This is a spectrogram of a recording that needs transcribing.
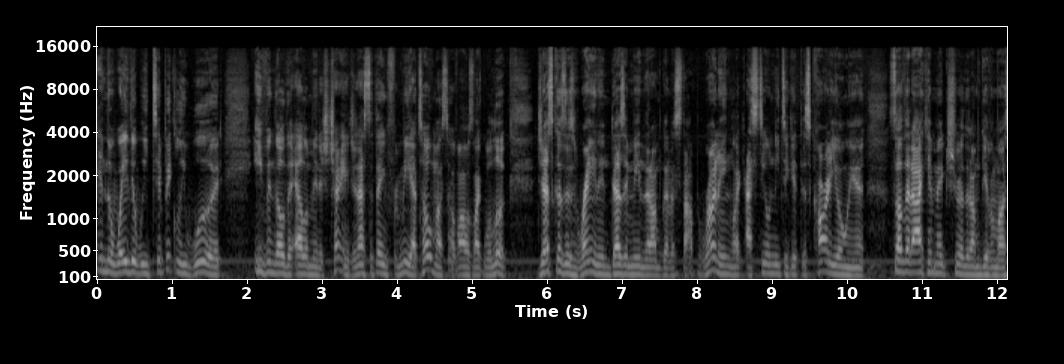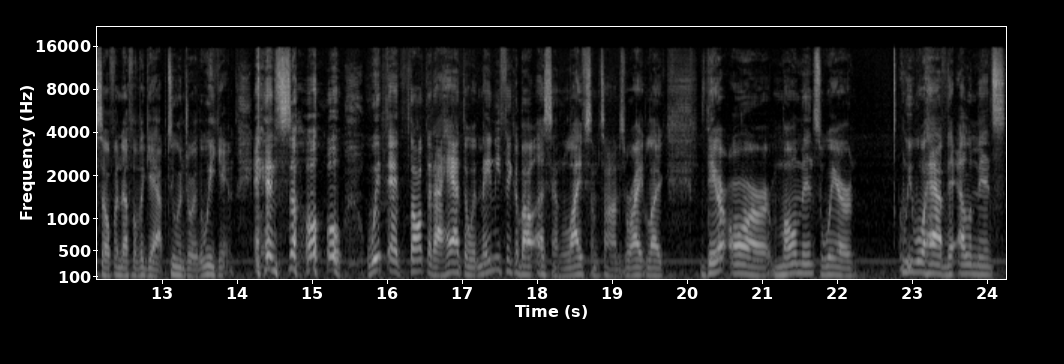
in the way that we typically would, even though the element has changed. And that's the thing for me. I told myself, I was like, well, look, just because it's raining doesn't mean that I'm going to stop running. Like, I still need to get this cardio in so that I can make sure that I'm giving myself enough of a gap to enjoy the weekend. And so, with that thought that I had, though, it made me think about us in life sometimes, right? Like, there are moments where we will have the elements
